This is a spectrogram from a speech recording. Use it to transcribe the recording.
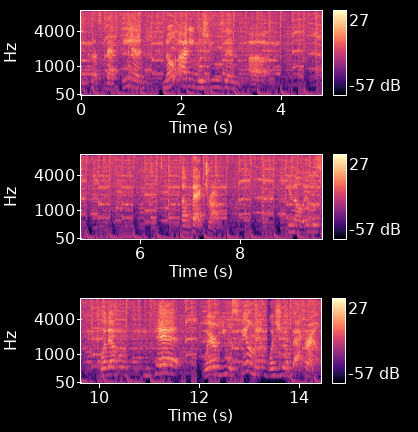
because back then, nobody was using uh, a backdrop. You know, it was whatever you had, wherever you was filming was your background.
